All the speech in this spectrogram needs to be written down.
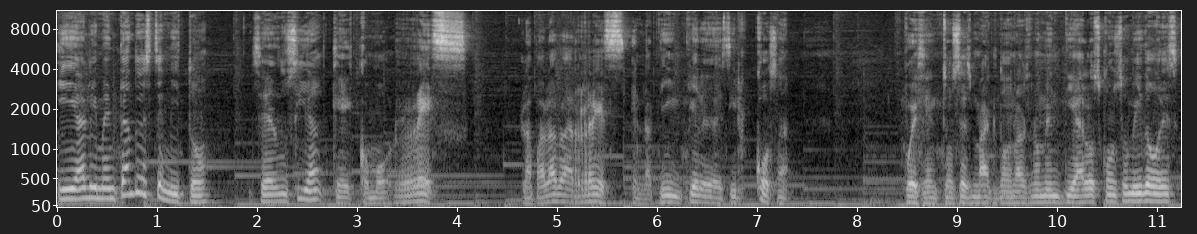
Y alimentando este mito, se deducía que como res, la palabra res en latín quiere decir cosa, pues entonces McDonald's no mentía a los consumidores,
